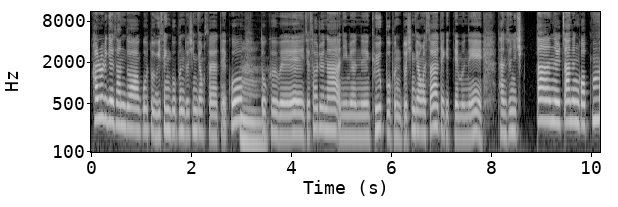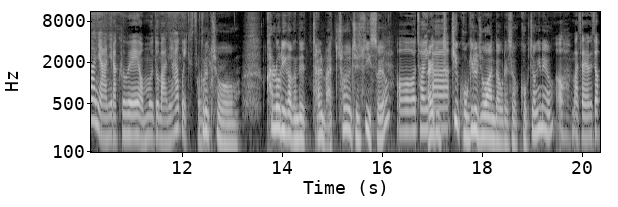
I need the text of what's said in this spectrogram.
칼로리 계산도 하고 또 위생 부분도 신경 써야 되고 음. 또그 외에 이제 서류나 아니면은 교육 부분도 신경을 써야 되기 때문에 단순히 식 식단을 짜는 것뿐만이 아니라 그 외에 업무도 많이 하고 있습니다. 그렇죠. 칼로리가 근데 잘 맞춰질 수 있어요? 어, 저희가 아이들 특히 고기를 좋아한다고 그래서 걱정이네요. 어, 맞아요. 그래서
